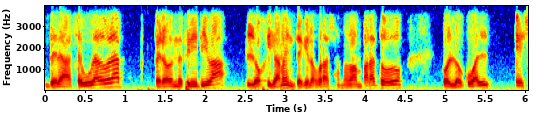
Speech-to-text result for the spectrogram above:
de la aseguradora, pero en definitiva, lógicamente que los brazos no dan para todo, con lo cual es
